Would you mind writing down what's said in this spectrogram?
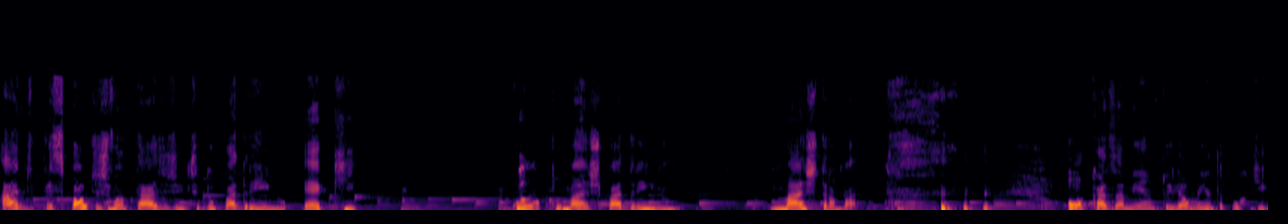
A principal desvantagem, gente, do padrinho é que quanto mais padrinho, mais trabalho. o casamento ele aumenta por quê?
